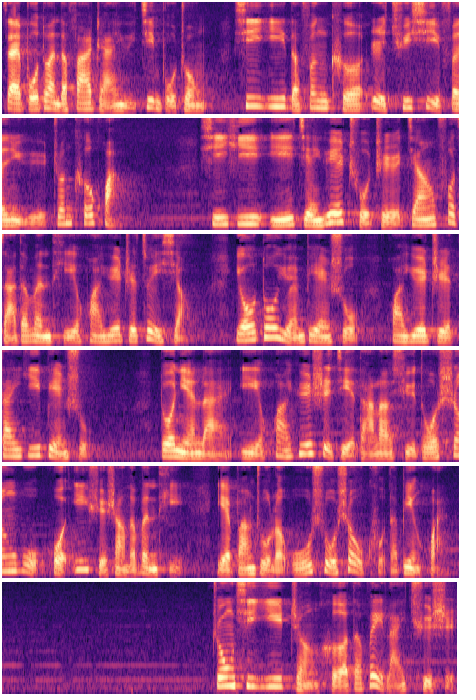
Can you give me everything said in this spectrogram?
在不断的发展与进步中，西医的分科日趋细分与专科化。西医以简约处置将复杂的问题化约至最小，由多元变数化约至单一变数。多年来，以化约式解答了许多生物或医学上的问题，也帮助了无数受苦的病患。中西医整合的未来趋势。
